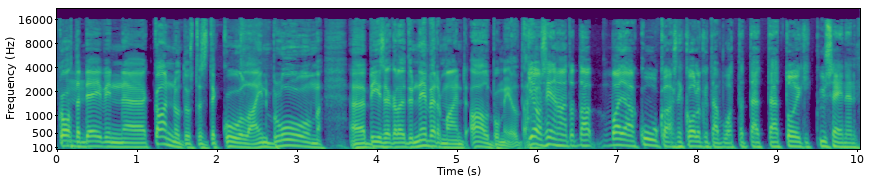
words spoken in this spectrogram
Kohta Davin äh, kannutusta sitten kuullaan. In Bloom, äh, biisi, joka löytyy Nevermind-albumilta. Joo, siinähän on tota vajaa kuukausi, niin 30 vuotta täyttää toikin kyseinen,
